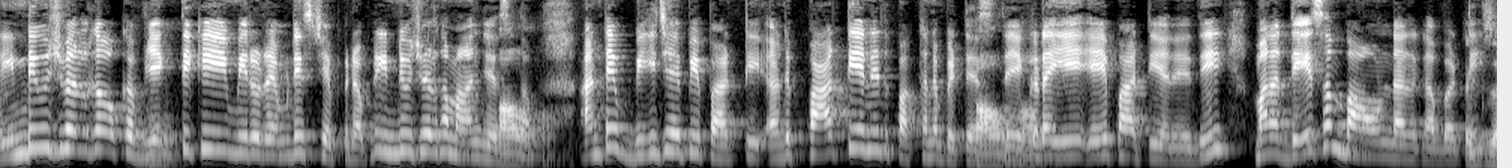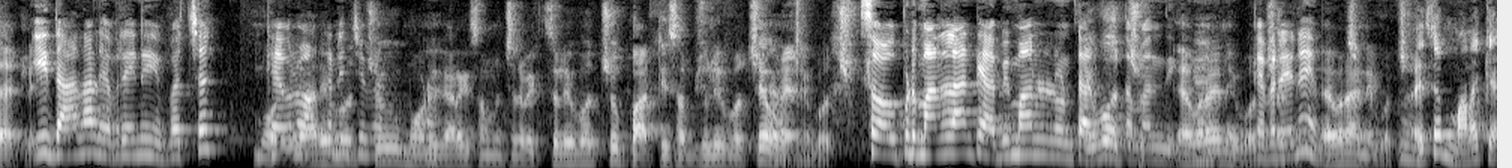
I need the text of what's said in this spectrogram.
ఇండివిజువల్గా ఒక వ్యక్తికి మీరు రెమెడీస్ చెప్పినప్పుడు ఇండివిజువల్గా మనం చేస్తాం. అంటే బీజేపీ పార్టీ అంటే పార్టీ అనేది పక్కన పెట్టేస్తే ఇక్కడ ఏ ఏ పార్టీ అనేది మన దేశం బాగుండాలి కాబట్టి. ఈ దానాలు ఎవరైనా ఇవ్వచ్చా? మోడీ గారు ఇవ్వచ్చు మోడీ గారికి సంబంధించిన వ్యక్తులు ఇవ్వచ్చు పార్టీ సభ్యులు ఇవ్వచ్చు ఎవరైనా ఇవ్వచ్చు. సో ఇప్పుడు మనలాంటి అభిమానులు ఉంటారు కొంతమంది. ఎవరైనా ఇవ్వచ్చు ఎవరైనా ఎవరైనా ఇవ్వచ్చు. అయితే మనకి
